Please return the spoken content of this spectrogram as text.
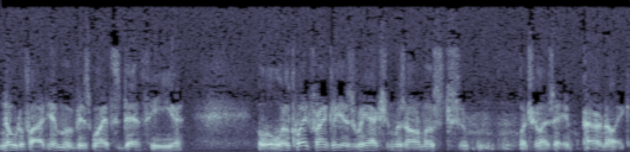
notified him of his wife's death, he uh, well, quite frankly, his reaction was almost, uh, what shall I say, paranoid.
